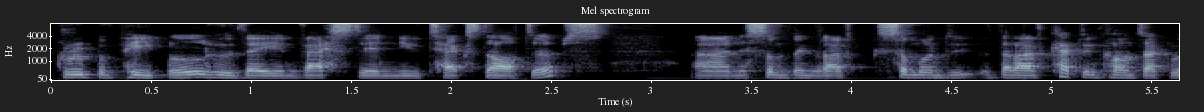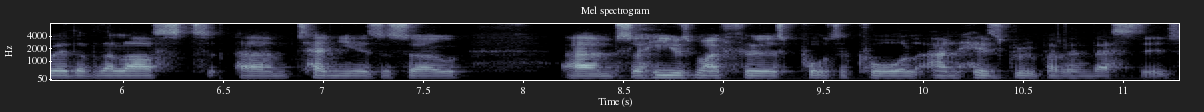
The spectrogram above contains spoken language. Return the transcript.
group of people who they invest in new tech startups, and it's something that I've someone that I've kept in contact with over the last um, ten years or so. Um, so he was my first port of call, and his group I've invested.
